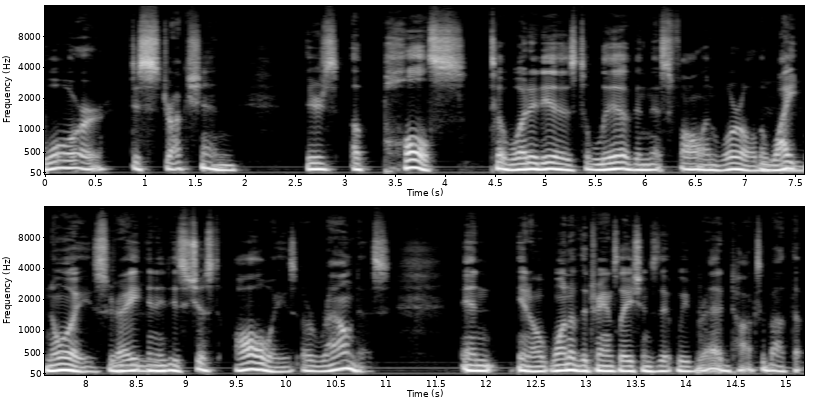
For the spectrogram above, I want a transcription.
war, destruction. There's a pulse to what it is to live in this fallen world, the Mhm. white noise, right? Mhm. And it is just always around us. And, you know, one of the translations that we've read talks about the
